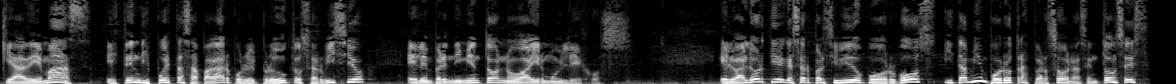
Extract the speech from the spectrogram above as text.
que además estén dispuestas a pagar por el producto o servicio, el emprendimiento no va a ir muy lejos. El valor tiene que ser percibido por vos y también por otras personas. Entonces,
